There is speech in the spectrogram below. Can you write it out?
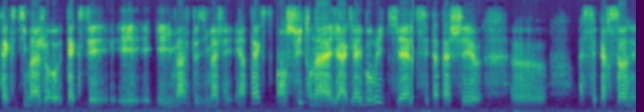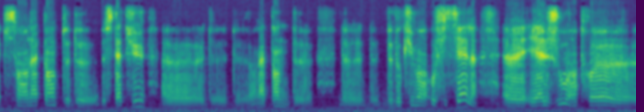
texte, image, texte et, et, et, image, deux images et, un texte. Ensuite on a il y a Aglaé qui elle s'est attachée à ces personnes qui sont en attente de, de statut, euh, de, de, en attente de, de documents officiels, euh, et elle joue entre euh,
